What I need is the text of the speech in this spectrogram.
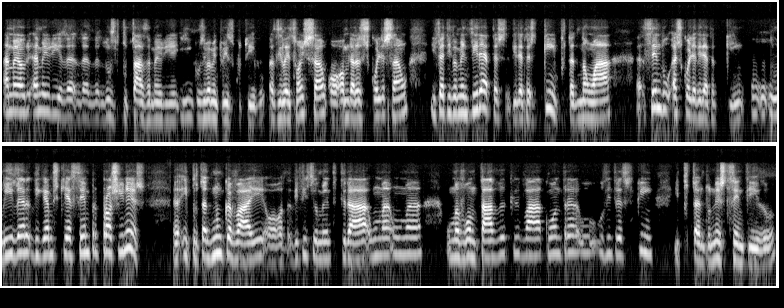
a, maior, a maioria da, da, dos deputados, a maioria, e inclusivamente o Executivo, as eleições são, ou, ou melhor, as escolhas são efetivamente diretas, diretas de Pequim, portanto não há, sendo a escolha direta de Pequim, o, o líder, digamos que é sempre pró-chinês, e portanto nunca vai, ou dificilmente terá uma, uma, uma vontade que vá contra o, os interesses de Pequim. E, portanto, neste sentido,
